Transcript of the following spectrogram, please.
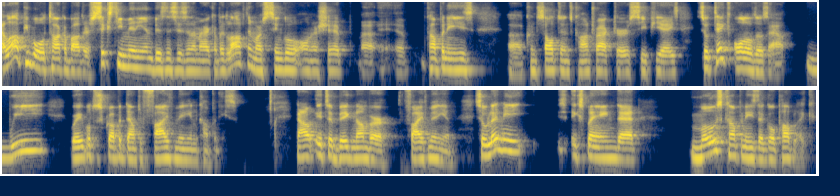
A lot of people will talk about there's 60 million businesses in America, but a lot of them are single ownership uh, uh, companies, uh, consultants, contractors, CPAs. So take all of those out. We we're able to scrub it down to 5 million companies. Now, it's a big number, 5 million. So let me explain that most companies that go public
